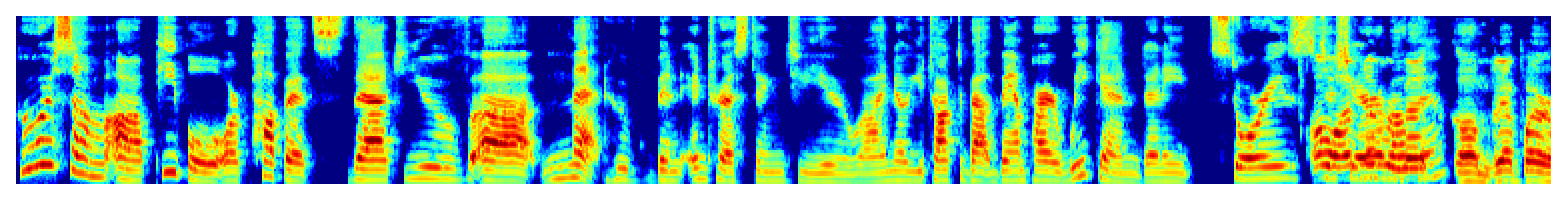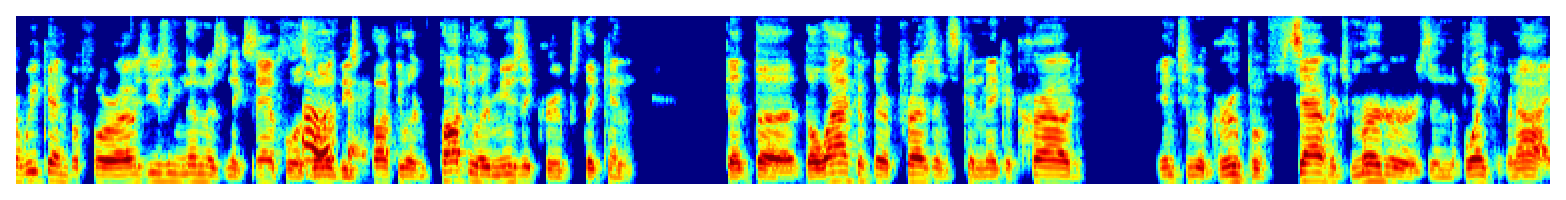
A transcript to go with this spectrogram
Who are some uh, people or puppets that you've uh, met who've been interesting to you? I know you talked about Vampire Weekend. Any stories to Oh, I've share never about met them? um, Vampire Weekend before. I was using them as an example as Oh, one of these popular popular music groups that can that the the lack of their presence can make a crowd into a group of savage murderers in the blink of an eye.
